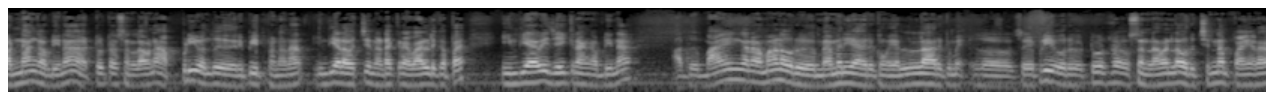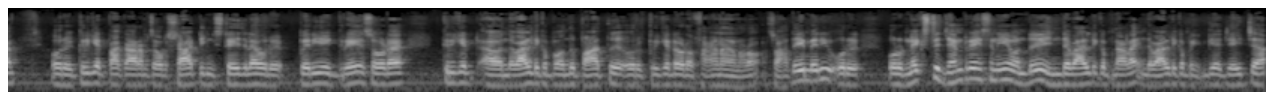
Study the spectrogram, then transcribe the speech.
பண்ணாங்க அப்படின்னா டூ தௌசண்ட் லெவனை அப்படி வந்து ரிப்பீட் பண்ணனா இந்தியாவில் வச்சு நடக்கிற வேர்ல்டு கப்பை இந்தியாவே ஜெயிக்கிறாங்க அப்படின்னா அது பயங்கரமான ஒரு மெமரியாக இருக்கும் எல்லாருக்குமே. ஸோ ஸோ எப்படி ஒரு டூ தௌசண்ட் லெவனில் ஒரு சின்ன பையனை ஒரு கிரிக்கெட் பார்க்க ஆரம்பித்த ஒரு ஸ்டார்டிங் ஸ்டேஜில் ஒரு பெரிய கிரேஸோட கிரிக்கெட் அந்த வேர்ல்டு கப்பை வந்து பார்த்து ஒரு கிரிக்கெட்டோட ஃபேன் ஆனோம். ஸோ அதேமாரி ஒரு ஒரு நெக்ஸ்ட் ஜென்ரேஷனையே வந்து இந்த வேர்ல்டு கப்னால இந்த வேர்ல்டு கப்பை இந்தியா ஜெயிச்சா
